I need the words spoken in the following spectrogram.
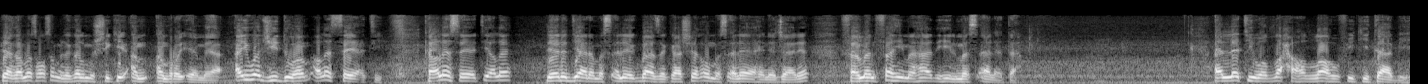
في غمس وصل من قال مشركي أم أمر إيميا أي وجه دوهم؟ الله سيأتي. قال سيأتي الله ليرة ديار مسألة يكبازك يا شيخ أو مسألة هنا جارية. فمن فهم هذه المسألة التي وضحها الله في كتابه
